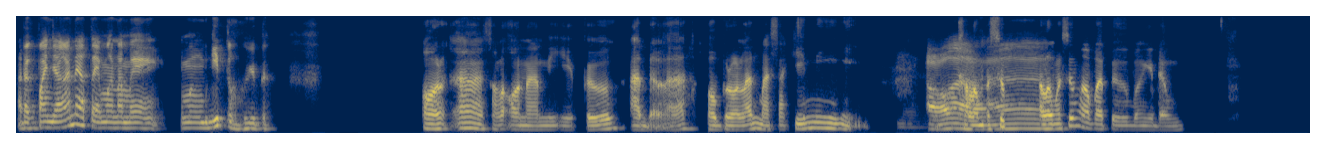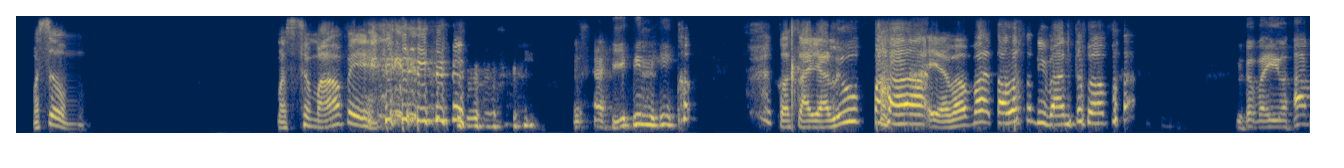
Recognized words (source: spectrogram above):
Ada kepanjangannya atau emang namanya emang begitu gitu? Oh, eh, kalau onani itu adalah obrolan masa kini. Oh, Kalau mesum- ah. Kalau mesum apa tuh, Bang Idam? Mesum. Mesum apa ya? ini nih. Kok saya lupa ya Bapak? Tolong dibantu Bapak. Bapak Ilham.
